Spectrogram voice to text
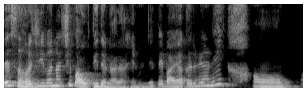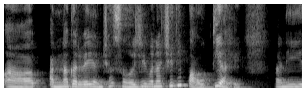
ते सहजीवनाची पावती देणार आहे. म्हणजे ते बाया कर्वे आणि अण्णा कर्वे यांच्या सहजीवनाची ती पावती आहे. आणि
